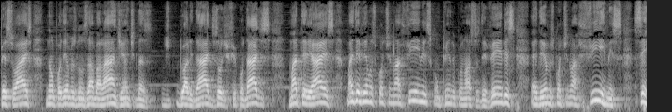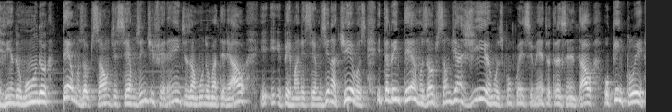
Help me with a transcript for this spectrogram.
pessoais, não podemos nos abalar diante das dualidades ou dificuldades materiais, mas devemos continuar firmes, cumprindo com nossos deveres, eh, devemos continuar firmes, servindo o mundo. Temos a opção de sermos indiferentes ao mundo material e, e, e permanecermos inativos, e também temos a opção de agirmos com conhecimento transcendental, o que inclui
